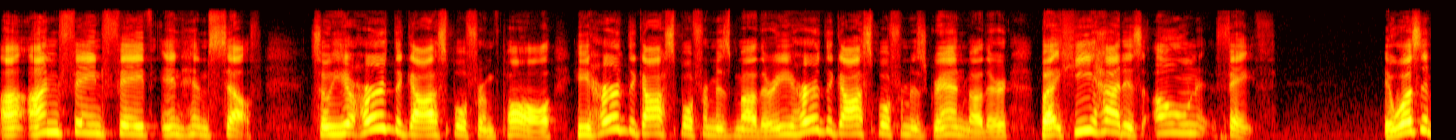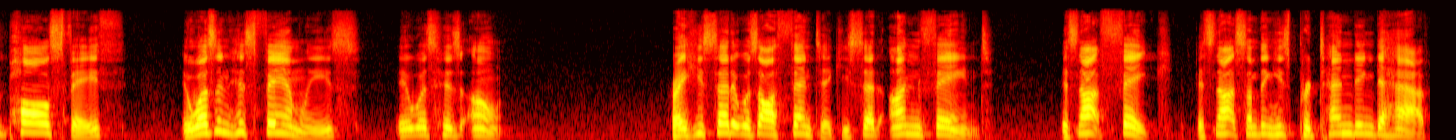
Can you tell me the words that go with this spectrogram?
uh, unfeigned faith in himself. So he heard the gospel from Paul, he heard the gospel from his mother, he heard the gospel from his grandmother, but he had his own faith. It wasn't Paul's faith, it wasn't his family's, it was his own. Right? He said it was authentic. He said unfeigned. It's not fake. It's not something he's pretending to have,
